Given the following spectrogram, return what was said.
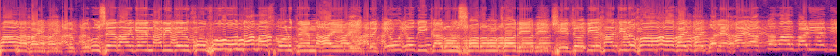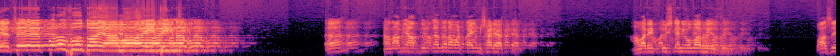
ভাই। আর পুরুষের আগে নারীদের কফু নামাজ পড়তে নাই। আর কেউ যদি কারণ স্মরণ করে সে যদি হাজির হয় বলে হায়াত তোমার বাড়িয়ে দিয়েছে, প্রভু দয়াময়, ঠিক না হ্যাঁ? আমি আব্দুল কাদের, আমার টাইম সাড়ে আটটা আমার একটুখানি ওভার হয়েছে। পাশে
